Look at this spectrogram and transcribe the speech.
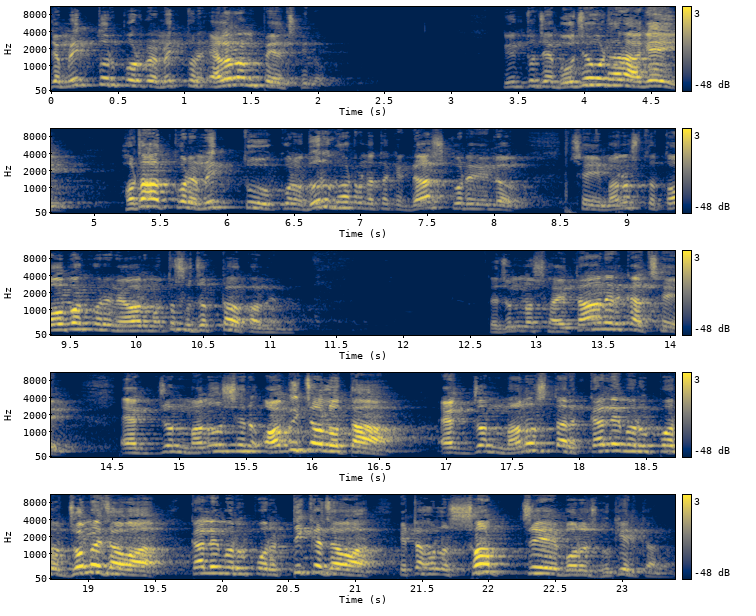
যে মৃত্যুর পূর্বে মৃত্যুর অ্যালার্ম পেয়েছিল। কিন্তু যে বুঝে ওঠার আগেই হঠাৎ করে মৃত্যু, কোনো দুর্ঘটনা তাকে গ্রাস করে নিল, সেই মানুষ তো তওবা করে নেওয়ার মতো সুযোগটাও পাবে না। জন্য শয়তানের কাছে একজন মানুষের অবিচলতা, একজন মানুষ তার কালেমার উপর জমে যাওয়া, কালেমার উপর টিকে যাওয়া, এটা হলো সবচেয়ে বড় ঝুঁকির কারণ।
